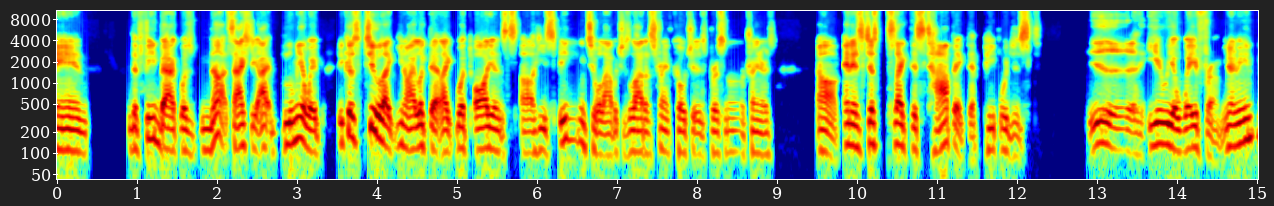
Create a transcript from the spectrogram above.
and the feedback was nuts. Actually, I blew me away because too, like you know, I looked at like what audience uh, he's speaking to a lot, which is a lot of strength coaches, personal trainers, um, and it's just like this topic that people just ugh, eerie away from. You know what I mean?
